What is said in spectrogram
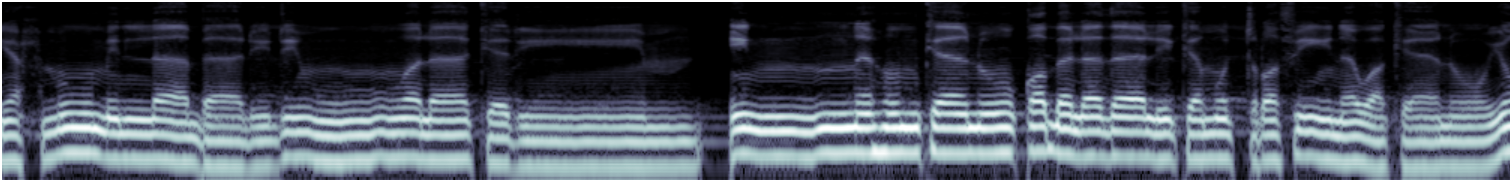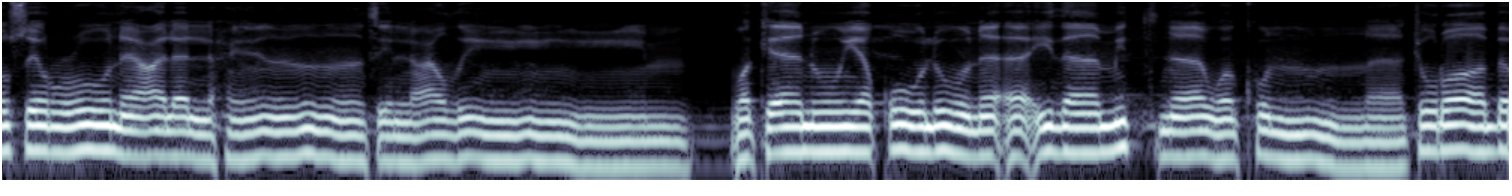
يحموم لا بارد ولا كريم. إنهم كانوا قبل ذلك مترفين وكانوا يصرون على الحنث العظيم. وكانوا يقولون أإذا متنا وكنا ترابا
